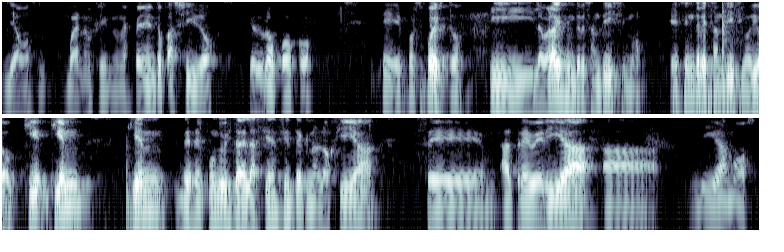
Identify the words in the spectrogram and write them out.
digamos, bueno, en fin, un experimento fallido que duró poco, eh, por supuesto. Y la verdad que es interesantísimo, es interesantísimo. Digo, ¿quién, ¿quién desde el punto de vista de la ciencia y tecnología se atrevería a, digamos,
